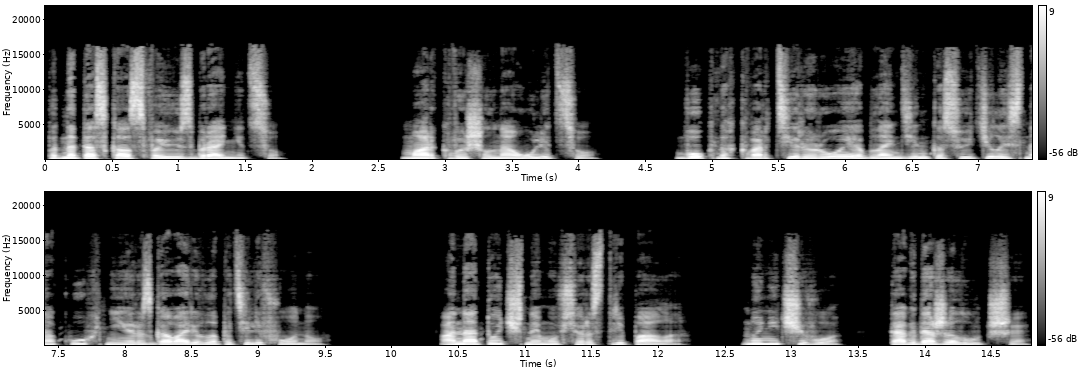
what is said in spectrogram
поднатаскал свою избранницу. Марк вышел на улицу. В окнах квартиры Роя блондинка суетилась на кухне и разговаривала по телефону. Она точно ему все растрепала. Но ничего, так даже лучше,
